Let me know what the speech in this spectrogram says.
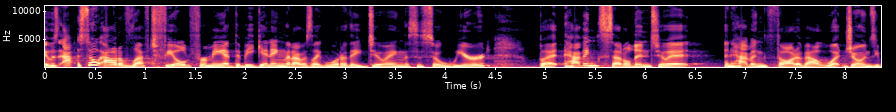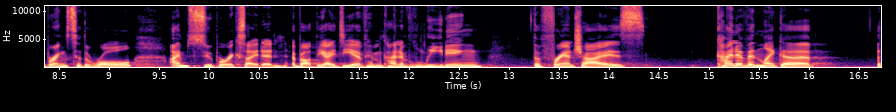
It was so out of left field for me at the beginning that I was like, "What are they doing? This is so weird." But having settled into it and having thought about what Jonesy brings to the role, I'm super excited about the idea of him kind of leading the franchise kind of in like a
